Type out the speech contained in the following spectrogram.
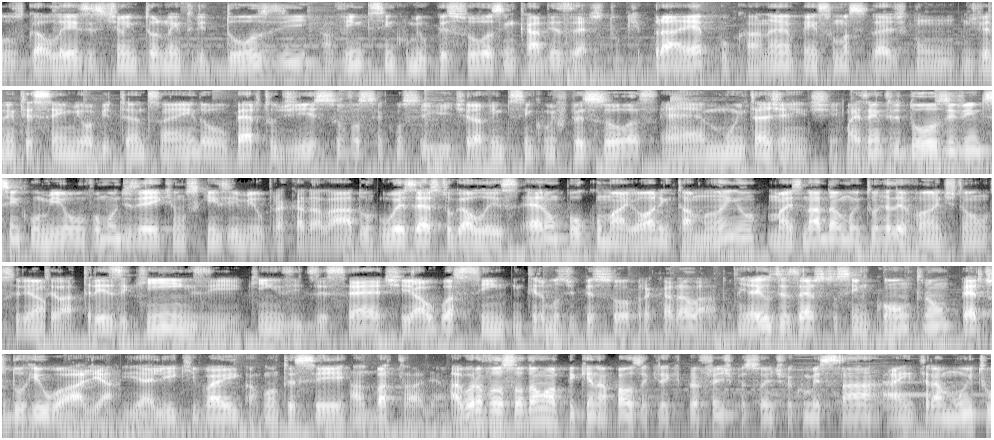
os gauleses, tinham em torno entre 12 a 25 mil pessoas em cada exército, que pra época, né, pensa uma cidade com não ter 100 mil habitantes ainda, ou perto disso, você conseguir tirar 25 mil pessoas é muita gente. Mas entre 12 e 25 mil, vamos dizer aí que uns 15 mil para cada lado. O exército gaulês era um pouco maior em tamanho, mas nada muito relevante. Então seria, sei lá, 13, 15, 15, 17, algo assim em termos de pessoa para cada lado. E aí os exércitos se encontram perto do rio Alia. E é ali que vai acontecer a batalha. Agora eu vou só dar uma pequena pausa que daqui para frente, pessoal, a gente vai começar a entrar muito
